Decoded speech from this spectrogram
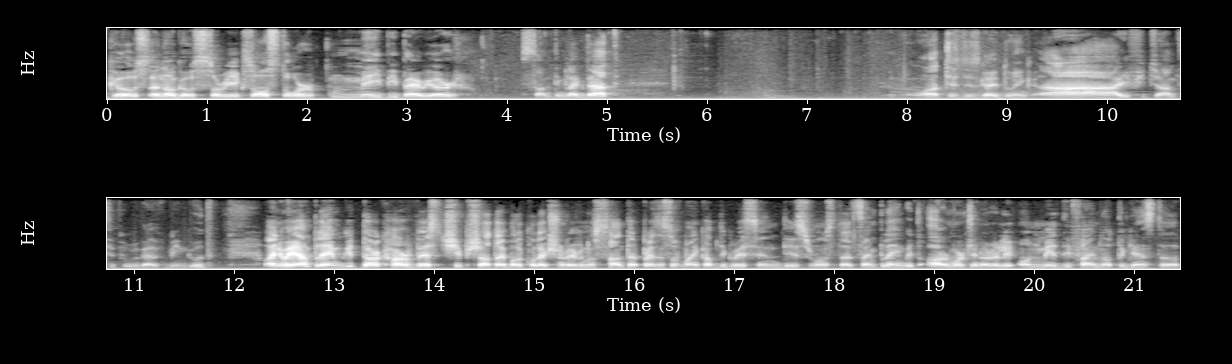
Ghost, uh, no Ghost, sorry, Exhaust, or maybe Barrier, something like that. What is this guy doing? Ah, if he jumped it would have been good. Anyway, I'm playing with Dark Harvest, Cheap Shot, Eyeball Collection, Ravenous Hunter, Presence of Mind, Coup de Grace, and these rune stats. I'm playing with armor generally on mid if I'm not against a,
